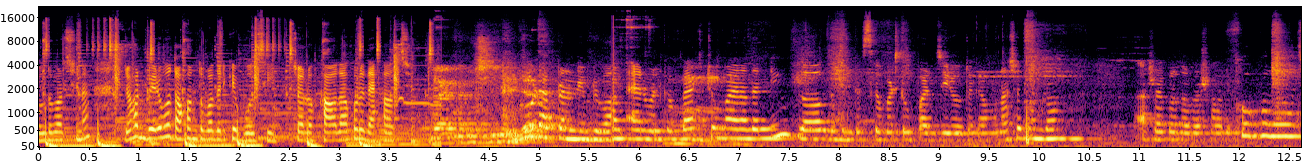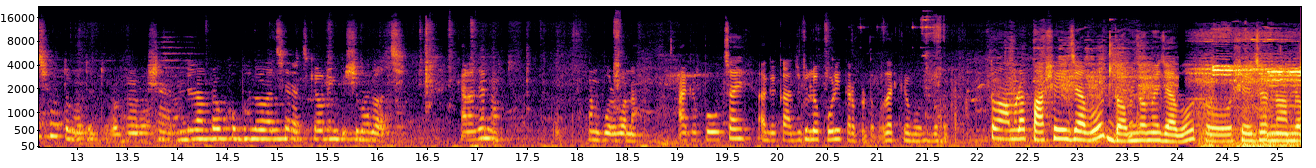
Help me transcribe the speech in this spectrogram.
বলতে পারছি না। যখন বেরোবো তখন তোমাদেরকে বলছি, চলো খাওয়া দাওয়া করে দেখা হচ্ছে। Good afternoon everyone and welcome back to my another new blog discover two point জিরোতে কেমন আছো তোমরা? আশা করি তোমরা সবাই খুব ভালো আছো, তোমাদের তোমরা ভালোবাসা আনন্দের আমরাও খুব ভালো আছি, আর আজকে অনেক বেশি ভালো আছি। কেন জানো? এখন বলব না। আগে পৌঁছাই, আগে কাজগুলো করি, তারপর তোমাদেরকে বলব। তো আমরা পাশেই যাব, দমদমে যাব। তো সেই জন্য আমরা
